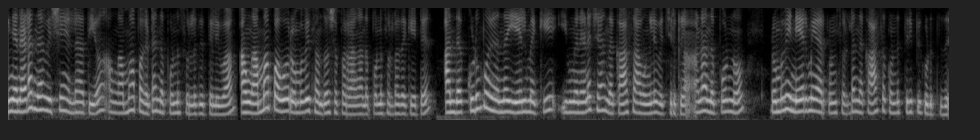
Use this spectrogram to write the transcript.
இங்கே நடந்த விஷயம் எல்லாத்தையும் அவங்க அம்மா அப்பா கிட்ட அந்த பொண்ணு சொல்லுது தெளிவாக அவங்க அம்மா அப்பாவும் ரொம்பவே சந்தோஷப்படுறாங்க அந்த பொண்ணு சொல்கிறத கேட்டு. அந்த குடும்பம் இருந்த ஏழ்மைக்கு இவங்க நினச்ச அந்த காசை அவங்களே வச்சுருக்கலாம். ஆனால் அந்த பொண்ணும் ரொம்பவே நேர்மையாக இருக்குன்னு சொல்லிட்டு அந்த காசை கொண்டு திருப்பி கொடுத்தது.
